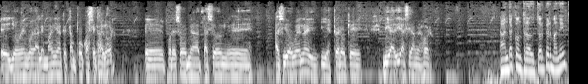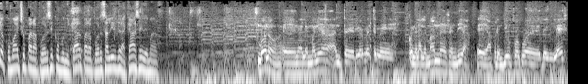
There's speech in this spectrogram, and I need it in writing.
Yo vengo de Alemania, que tampoco hace calor. Por eso mi adaptación ha sido buena y, y espero que día a día sea mejor. ¿Anda con traductor permanente o cómo ha hecho para poderse comunicar, para poder salir de la casa y demás? Bueno, en Alemania anteriormente me, con el alemán me defendía, Eh, aprendí un poco de, de inglés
